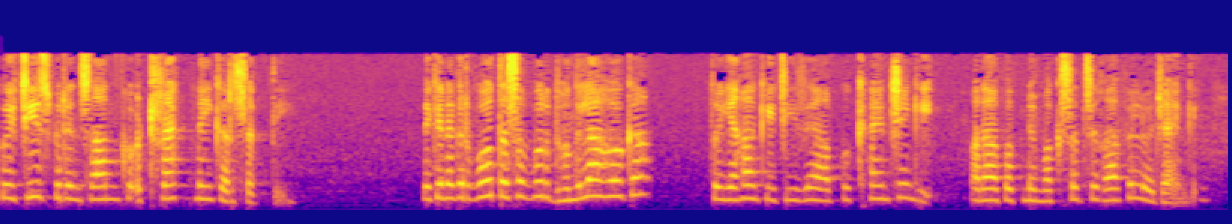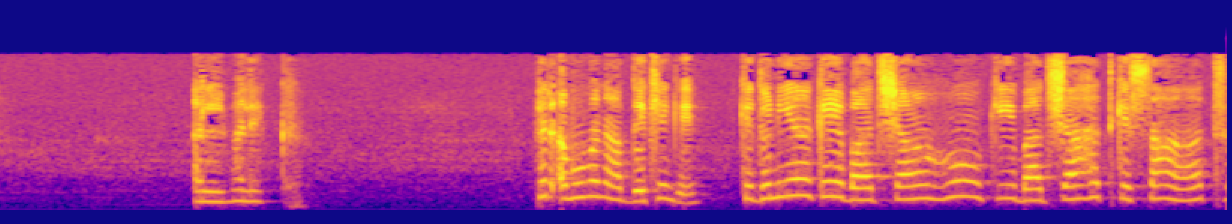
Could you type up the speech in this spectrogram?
کوئی چیز پھر انسان کو اٹریکٹ نہیں کر سکتی۔ لیکن اگر وہ تصور دھندلا ہوگا، تو یہاں کی چیزیں آپ کو کھینچیں گی اور آپ اپنے مقصد سے غافل ہو جائیں گے۔ الملک۔ پھر عموماً آپ دیکھیں گے کہ دنیا کے بادشاہوں کی بادشاہت کے ساتھ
